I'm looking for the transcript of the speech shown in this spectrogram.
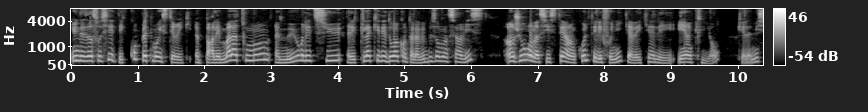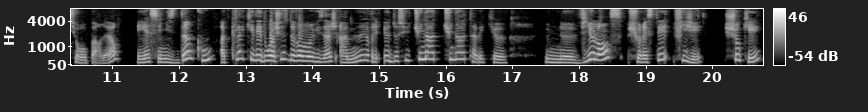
Une des associées était complètement hystérique. Elle parlait mal à tout le monde, elle me hurlait dessus, elle claquait des doigts quand elle avait besoin d'un service. Un jour, on assistait à un call téléphonique avec elle et, un client qu'elle a mis sur haut-parleur et elle s'est mise d'un coup à claquer des doigts juste devant mon visage, à me hurler dessus, tu notes, tu notes, avec euh, une violence. Je suis restée figée, choquée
